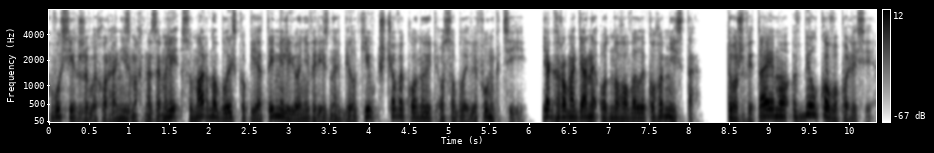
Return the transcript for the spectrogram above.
В усіх живих організмах на Землі сумарно близько 5 мільйонів різних білків, що виконують особливі функції, як громадяни одного великого міста. Тож вітаємо в Білковополісі.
